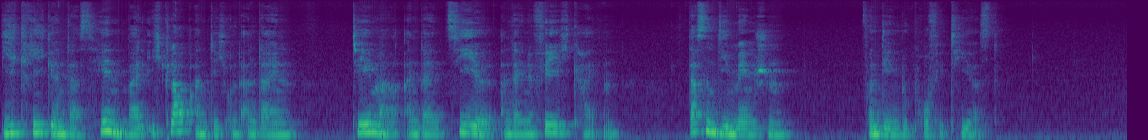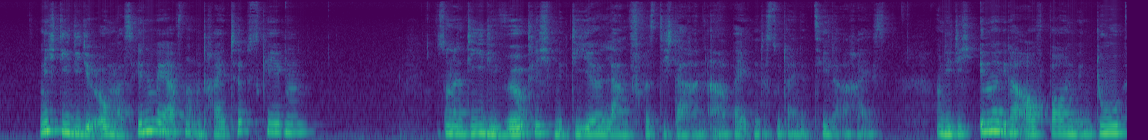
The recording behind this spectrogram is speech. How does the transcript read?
Wir kriegen das hin, weil ich glaube an dich und an dein Thema, an dein Ziel, an deine Fähigkeiten. Das sind die Menschen, von denen du profitierst. Nicht die, die dir irgendwas hinwerfen und drei Tipps geben, sondern die, die wirklich mit dir langfristig daran arbeiten, dass du deine Ziele erreichst. Und die dich immer wieder aufbauen, wenn du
